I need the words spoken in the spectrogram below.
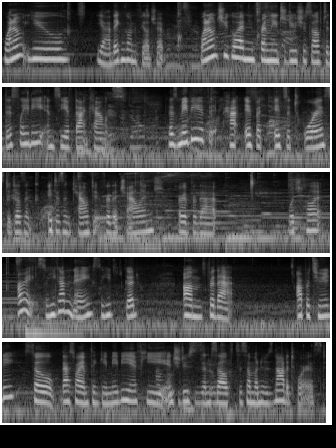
Why don't you... Yeah, they can go on a field trip. Why don't you go ahead and friendly introduce yourself to this lady and see if that counts. Because maybe if it if a, it's a tourist, it doesn't it doesn't count it for the challenge or for that. What you call it? All right, so he got an A, so he did good. Um, for that opportunity. So that's why I'm thinking maybe if he introduces himself to someone who's not a tourist,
